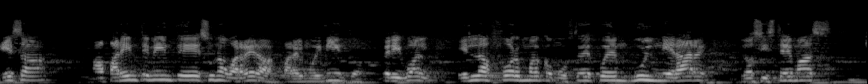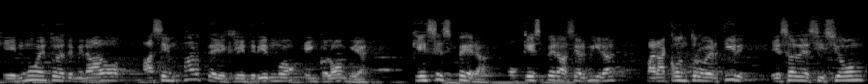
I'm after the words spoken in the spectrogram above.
esa aparentemente es una barrera para el movimiento, pero igual es la forma como ustedes pueden vulnerar los sistemas que en un momento determinado hacen parte del clientelismo en Colombia. ¿Qué se espera o qué espera hacer Mira para controvertir esa decisión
